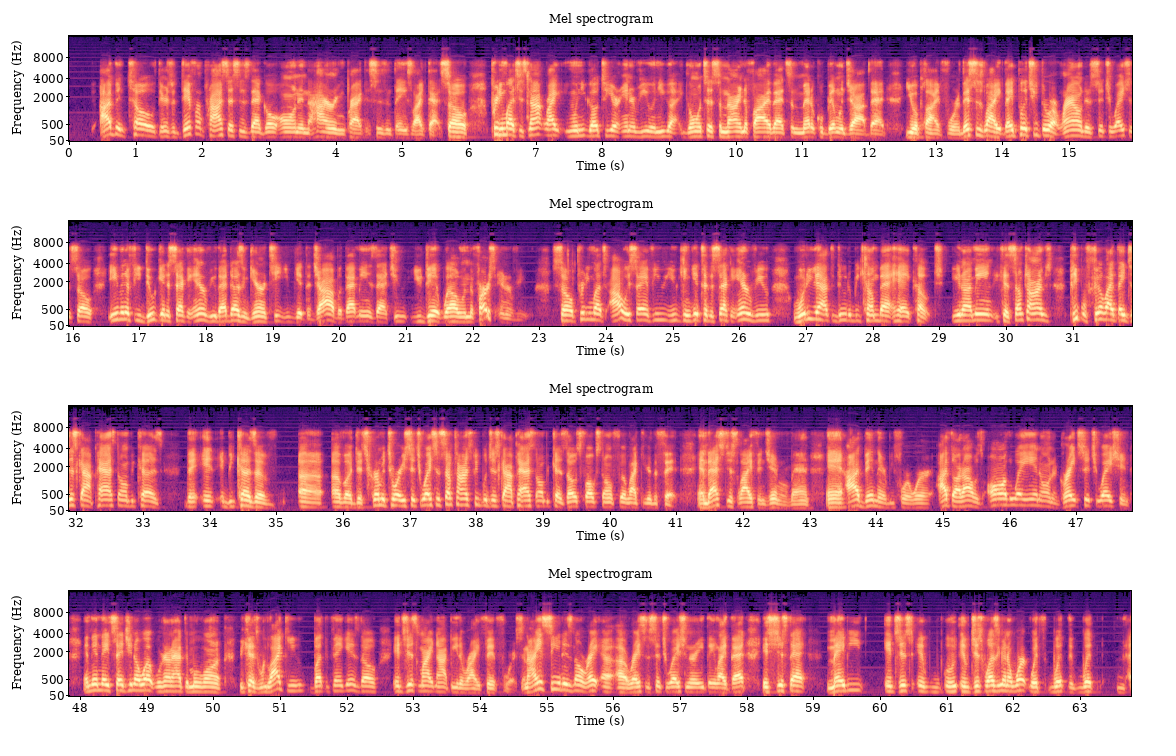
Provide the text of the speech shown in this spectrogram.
I've been told there's a different processes that go on in the hiring practices and things like that. So pretty much it's not like when you go to your interview and you got going to some nine to five at some medical billing job that you applied for. This is like they put you through a round of situations. So even if you do get a second interview, that doesn't guarantee you get the job, but that means that you you did well in the first interview. So pretty much, I always say if you you can get to the second interview, what do you have to do to become that head coach? You know what I mean? Because sometimes people feel like they just got passed on because they it because of uh, of a discriminatory situation. Sometimes people just got passed on because those folks don't feel like you're the fit. And that's just life in general, man. And I've been there before where I thought I was all the way in on a great situation. And then they said, you know what, we're going to have to move on because we like you. But the thing is, though, it just might not be the right fit for us. And I didn't see it as no ra- uh, uh, racist situation or anything like that. It's just that maybe it just it, it just wasn't going to work with with with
